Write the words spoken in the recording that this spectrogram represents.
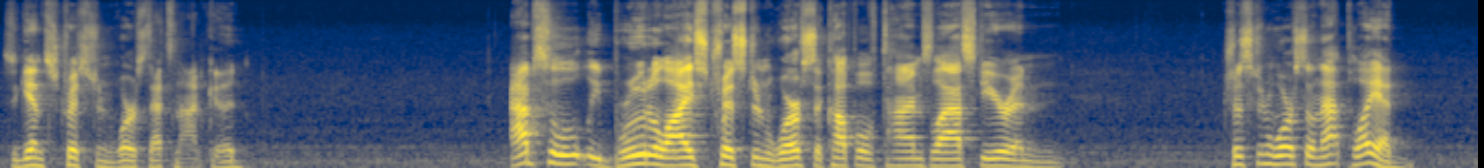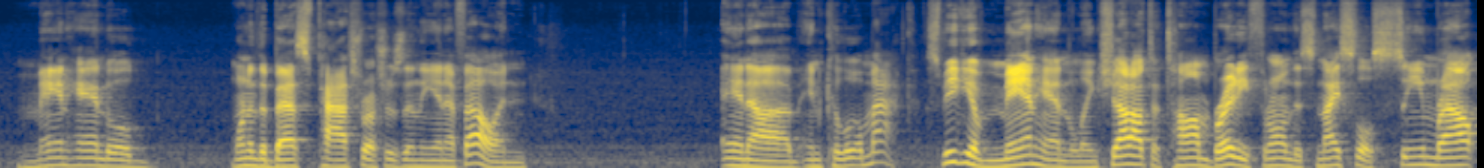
It's against Tristan Wirfs. That's not good absolutely brutalized Tristan Wirfs a couple of times last year, and Tristan Wirfs on that play had manhandled one of the best pass rushers in the NFL, and and uh, in Khalil Mack. Speaking of manhandling, shout out to Tom Brady throwing this nice little seam route.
